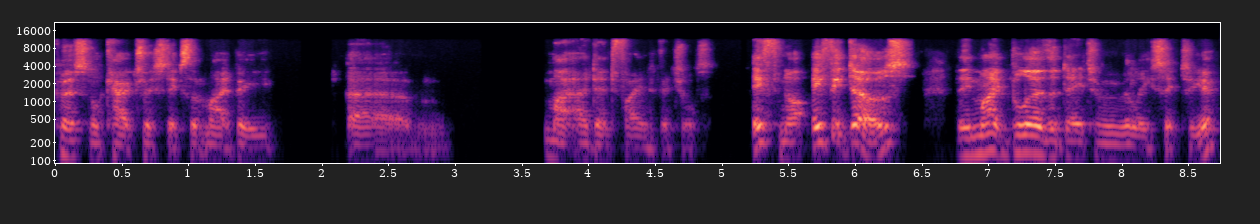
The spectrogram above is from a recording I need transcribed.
personal characteristics that might be, um, might identify individuals? If not, if it does, they might blur the data and release it to you.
